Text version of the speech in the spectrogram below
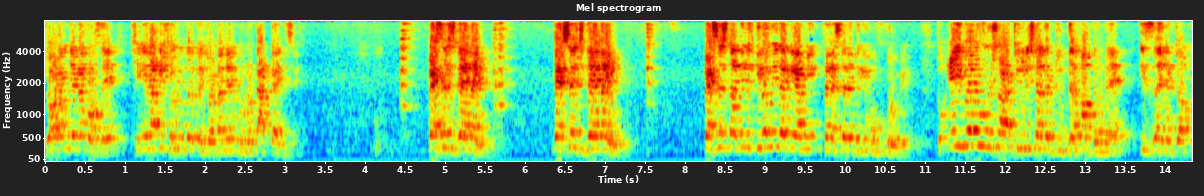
জর্ডান যেটা করছে সে ইরাকি সৈন্যদেরকে জর্ডানের ভূখণ্ডে আটকাই দিছে। প্যাসেজ দেয় নাই। প্যাসেজ দেয় নাই। প্যাসেজ না দিলে কীভাবে ইরাকে আমি ফিলিস্তিনের দিকে মুভ করবে? তো এইভাবে উনিশশো আটচল্লিশ সালের যুদ্ধের মাধ্যমে ইসরায়েলের জন্ম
